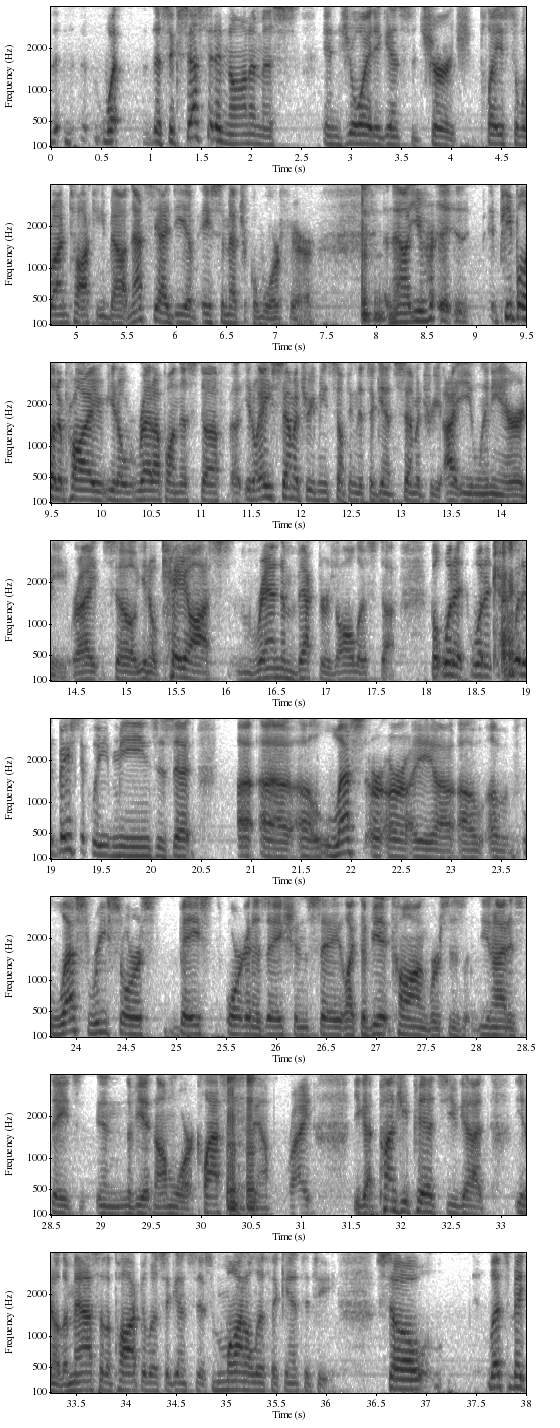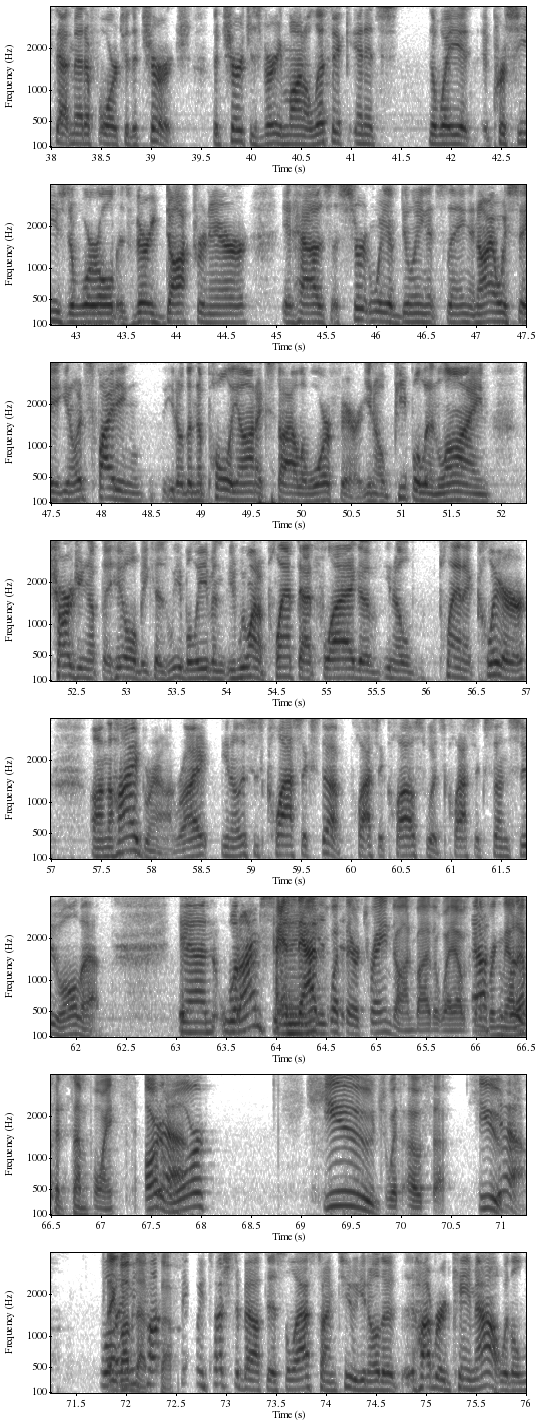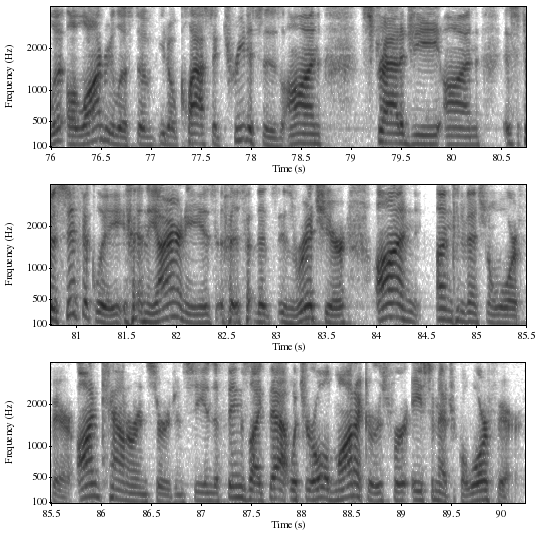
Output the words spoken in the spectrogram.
what the success that Anonymous enjoyed against the church plays to what I'm talking about, and that's the idea of asymmetrical warfare. Mm-hmm. now, you heard people that have probably you know read up on this stuff. Uh, you know, asymmetry means something that's against symmetry, i.e., linearity, right? So you know, chaos, random vectors, all this stuff. But what it what it okay. what it basically means is that a, a, less or, or a, a, less resource based organization, say like the Viet Cong versus the United States in the Vietnam War, classic mm-hmm. example, right? You got punji pits, you got you know the mass of the populace against this monolithic entity. So let's make that metaphor to the church. The church is very monolithic in its the way it, it, perceives the world. It's very doctrinaire. It has a certain way of doing its thing. And I always say, you know, it's fighting, you know, the Napoleonic style of warfare. You know, people in line charging up the hill because we believe in, we want to plant that flag of, you know, planet clear on the high ground, right? You know, this is classic stuff, classic Clausewitz, classic Sun Tzu, all that. And what I'm saying, and that's what they're trained on, by the way. I was going to bring that up at some point. Art yeah. of War, huge with OSA, huge. Yeah. Well, love that talk, stuff. I think we touched about this the last time too. You know, that Hubbard came out with a, li- a, laundry list of you know classic treatises on strategy, on specifically, and the irony is is, is rich here on unconventional warfare, on counterinsurgency, and the things like that, which are old monikers for asymmetrical warfare.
